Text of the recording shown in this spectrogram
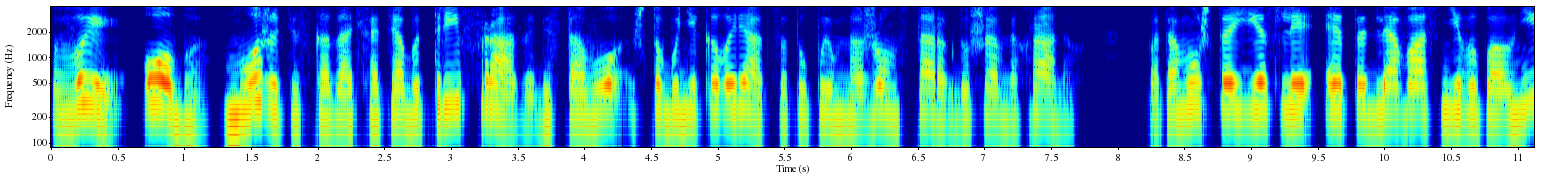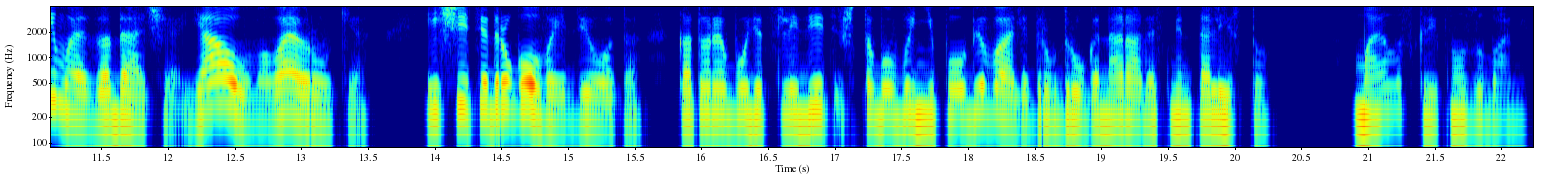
Вы оба можете сказать хотя бы три фразы без того, чтобы не ковыряться тупым ножом в старых душевных ранах. Потому что если это для вас невыполнимая задача, я умываю руки. Ищите другого идиота, который будет следить, чтобы вы не поубивали друг друга на радость менталисту. Майло скрипнул зубами.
